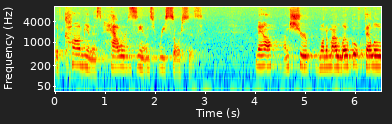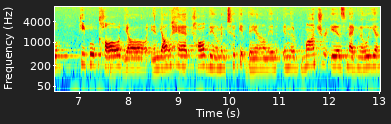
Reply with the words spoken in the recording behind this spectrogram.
with communist Howard Zinn's resources. Now, I'm sure one of my local fellow people called y'all, and y'all had called them and took it down, and, and the mantra is Magnolia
